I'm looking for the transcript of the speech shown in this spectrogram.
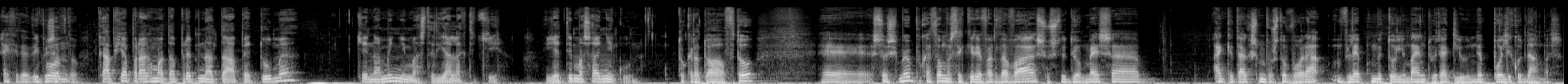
Έχετε δίκιο λοιπόν, αυτό. Κάποια πράγματα πρέπει να τα απαιτούμε και να μην είμαστε διαλλακτικοί γιατί μας ανήκουν. Το κρατώ αυτό. Ε, στο σημείο που καθόμαστε, κύριε Βαρδαβά, στο στούντιο μέσα, αν κοιτάξουμε προς το βορρά, βλέπουμε το λιμάνι του Ηρακλείου. Είναι πολύ κοντά μας.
